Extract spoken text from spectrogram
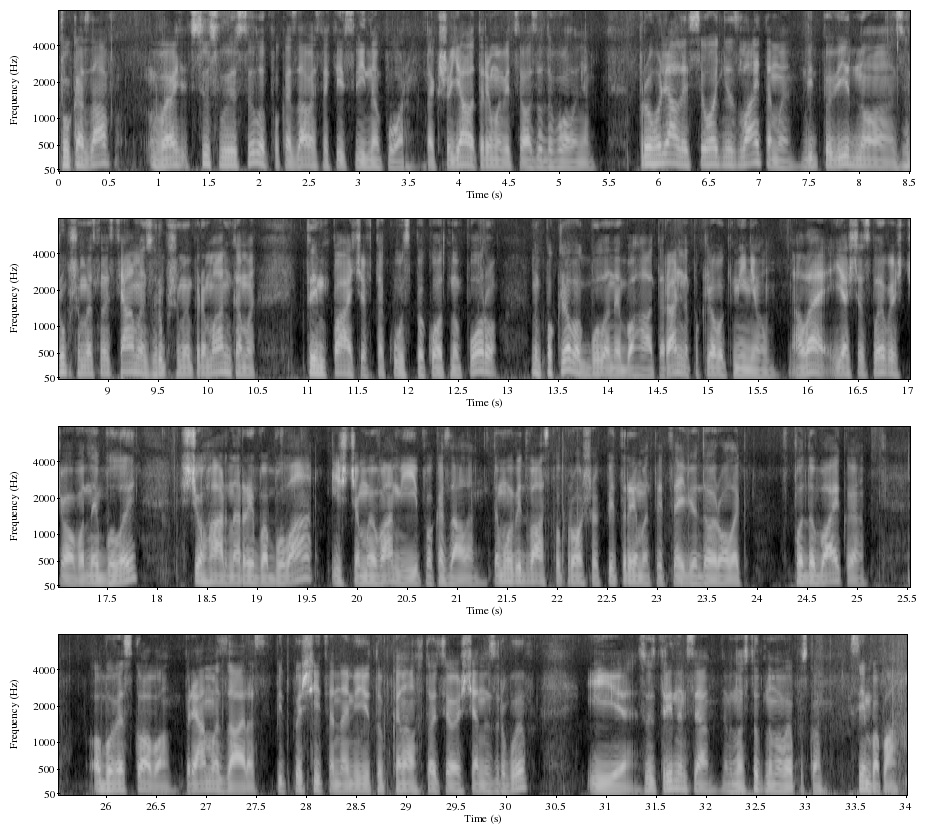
Показав всю свою силу, показав ось такий свій напор. Так що я отримав від цього задоволення. Прогулялись сьогодні з лайтами, відповідно, з грубшими снастями, з грубшими приманками, тим паче в таку спекотну пору. Ну, покльовок було небагато, реально покльовок мінімум. Але я щасливий, що вони були, що гарна риба була і що ми вам її показали. Тому від вас попрошу підтримати цей відеоролик вподобайкою. Обов'язково прямо зараз підпишіться на мій YouTube канал, хто цього ще не зробив. І зустрінемося в наступному випуску. Всім па-па!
